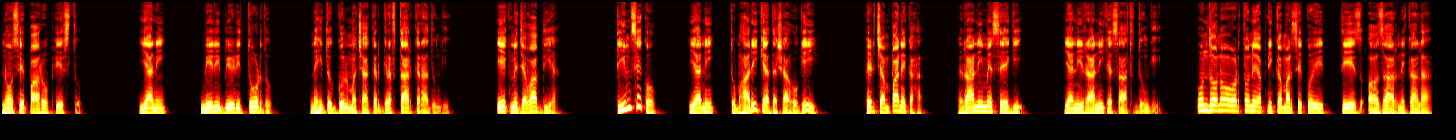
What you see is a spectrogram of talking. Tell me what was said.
नो से पारो फेस दो यानी मेरी बेड़ी तोड़ दो, नहीं तो गुल मचाकर गिरफ़्तार करा दूँगी। एक ने जवाब दिया टीम से को? यानी तुम्हारी क्या दशा होगी? फिर चंपा ने कहा, रानी में सेगी यानी रानी का साथ दूँगी। उन दोनों औरतों ने अपनी कमर से कोई तेज औज़ार निकाला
